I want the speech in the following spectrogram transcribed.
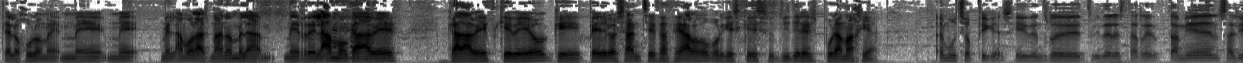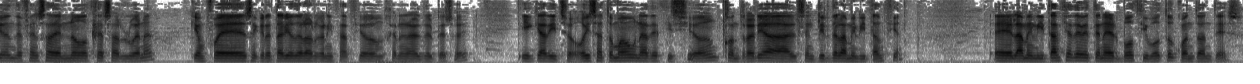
te lo juro, me, me, me, me lamo las manos, me, la- me relamo cada vez, cada vez que veo que Pedro Sánchez hace algo porque es que su Twitter es pura magia. Hay muchos piques y dentro de Twitter esta red. También salió en defensa del no César Luena, quien fue secretario de la Organización General del PSOE, y que ha dicho, hoy se ha tomado una decisión contraria al sentir de la militancia. Eh, la militancia debe tener voz y voto cuanto antes.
